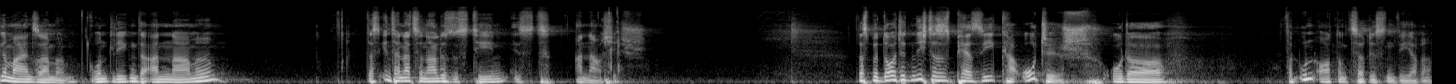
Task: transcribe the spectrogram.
gemeinsame grundlegende Annahme, das internationale System ist anarchisch. Das bedeutet nicht, dass es per se chaotisch oder von Unordnung zerrissen wäre.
